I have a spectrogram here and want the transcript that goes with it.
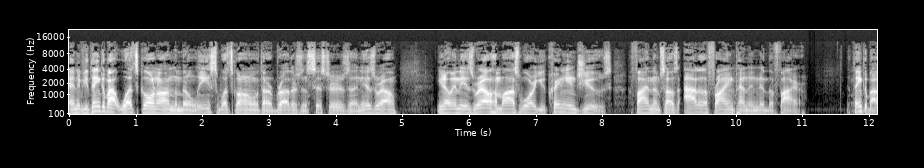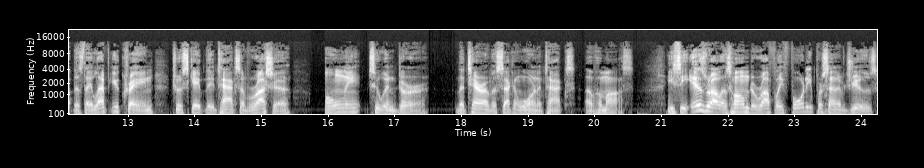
And if you think about what's going on in the Middle East, what's going on with our brothers and sisters in Israel, you know, in the Israel Hamas war, Ukrainian Jews find themselves out of the frying pan and into the fire. Think about this. They left Ukraine to escape the attacks of Russia only to endure the terror of a second war and attacks of Hamas. You see, Israel is home to roughly 40% of Jews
